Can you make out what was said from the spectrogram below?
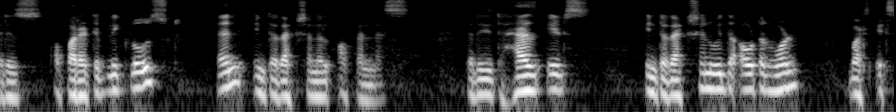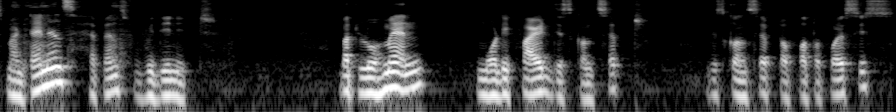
There is operatively closed and interactional openness. That is, it has its interaction with the outer world, but its maintenance happens within it. But Luhmann modified this concept, this concept of autopoiesis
